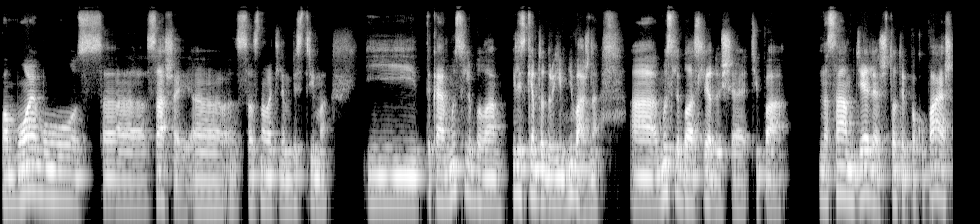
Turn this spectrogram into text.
По-моему, с э, Сашей, э, с основателем Бестрима. И такая мысль была, или с кем-то другим, неважно. А мысль была следующая, типа, на самом деле, что ты покупаешь,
